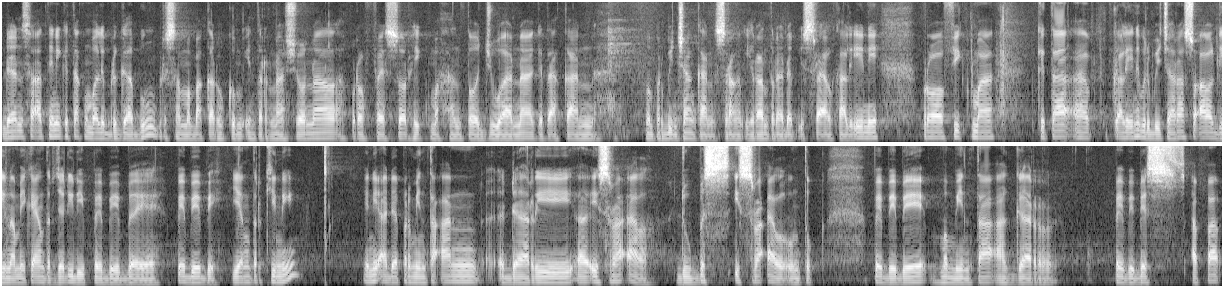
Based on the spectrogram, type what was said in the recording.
Dan saat ini kita kembali bergabung bersama pakar hukum internasional Profesor Hikmahanto Juwana. Kita akan memperbincangkan serangan Iran terhadap Israel kali ini. Prof. Hikmah, kita uh, kali ini berbicara soal dinamika yang terjadi di PBB, PBB yang terkini. Ini ada permintaan dari uh, Israel, dubes Israel untuk PBB meminta agar PBB apa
